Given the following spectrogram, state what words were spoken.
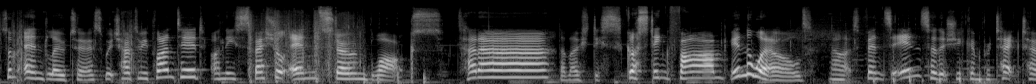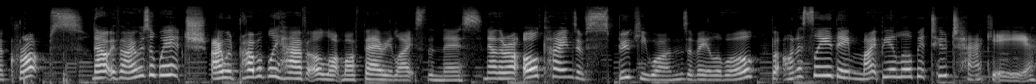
some end lotus, which have to be planted on these special end stone blocks. Ta-da! The most disgusting farm in the world. Now let's fence it in so that she can protect her crops. Now, if I was a witch, I would probably have a lot more fairy lights than this. Now, there are all kinds of spooky ones available, but honestly, they might be a little bit too tacky.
